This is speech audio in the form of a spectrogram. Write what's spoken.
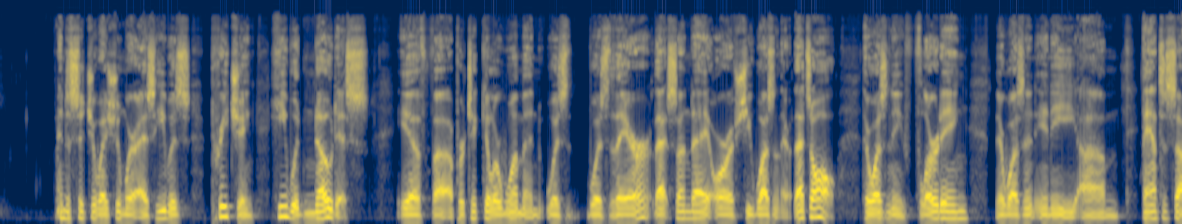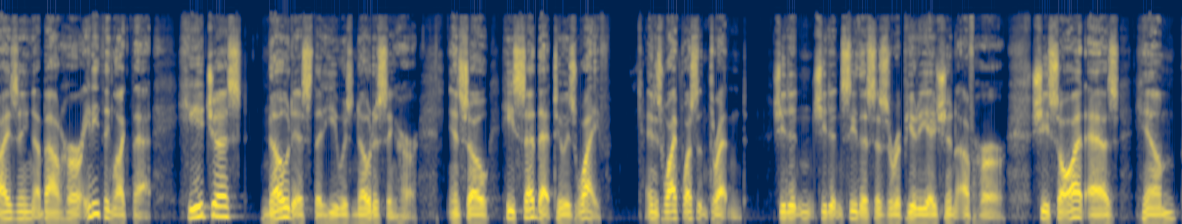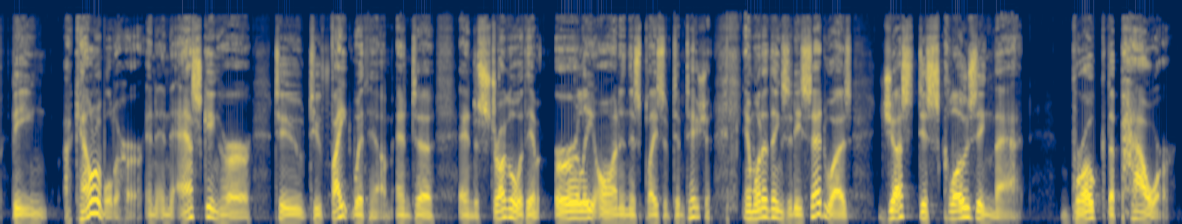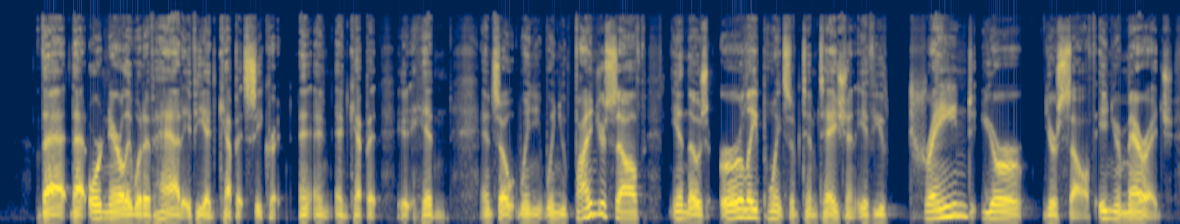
in a situation where, as he was preaching, he would notice if uh, a particular woman was was there that Sunday or if she wasn't there. That's all. There wasn't any flirting. There wasn't any um, fantasizing about her, anything like that. He just noticed that he was noticing her. And so he said that to his wife. And his wife wasn't threatened. She didn't she didn't see this as a repudiation of her. She saw it as him being accountable to her and, and asking her to to fight with him and to and to struggle with him early on in this place of temptation. And one of the things that he said was, just disclosing that broke the power that that ordinarily would have had if he had kept it secret and, and, and kept it, it, hidden. And so when you, when you find yourself in those early points of temptation, if you've trained your yourself in your marriage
